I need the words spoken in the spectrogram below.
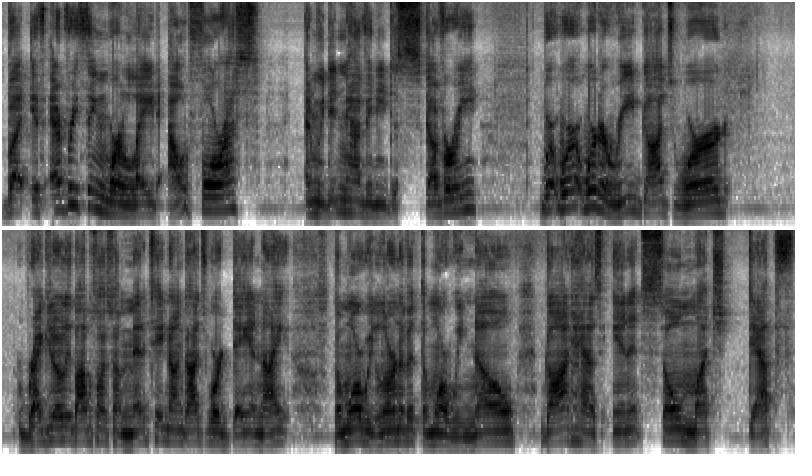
But if everything were laid out for us and we didn't have any discovery, we're, we're, we're to read God's word regularly. The Bible talks about meditating on God's word day and night. The more we learn of it, the more we know. God has in it so much depth.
